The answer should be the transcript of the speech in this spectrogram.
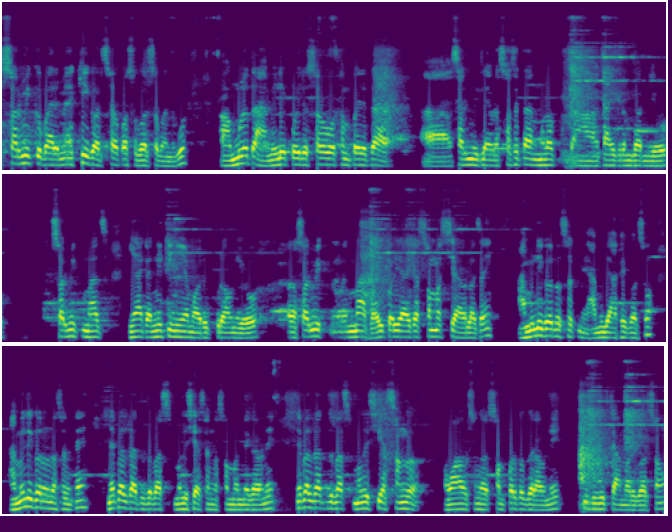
श्रमिकको बारेमा के गर्छ कसो गर्छ भन्नुभयो? मूलत हामीले पहिलो सर्वप्रथम पहिले त श्रमिकलाई एउटा सचेतनामूलक कार्यक्रम गर्ने हो। श्रमिकमाझ यहाँका नीति नियमहरू पुर्याउने हो। र श्रमिकमा भइपरिआएका समस्याहरूलाई चाहिँ हामीले गर्न सक्ने हामीले आफै गर्छौँ। हामीले गर्न नसक्ने चाहिँ नेपाल राजदूतावास मलेसियासँग समन्वय गराउने। नेपाल राजदूतावास मलेसियासँग उहाँहरूसँग सम्पर्क गराउने विविध कामहरू गर्छौँ।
